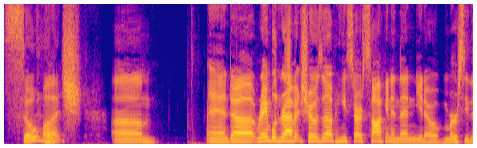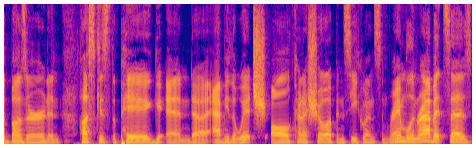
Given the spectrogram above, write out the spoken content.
so much. um and uh Ramblin' Rabbit shows up and he starts talking and then, you know, Mercy the Buzzard and Huskus the Pig and uh, Abby the Witch all kind of show up in sequence and Ramblin' Rabbit says,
